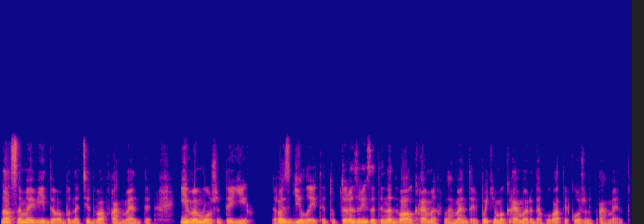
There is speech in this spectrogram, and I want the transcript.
на саме відео або на ці два фрагменти, і ви можете їх розділити, тобто розрізати на два окремих фрагменти, і потім окремо редагувати кожен фрагмент.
